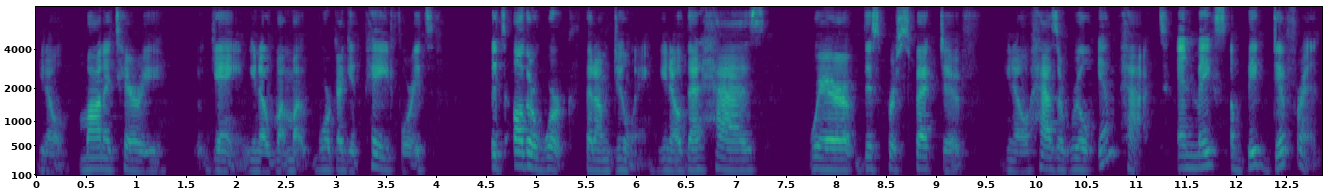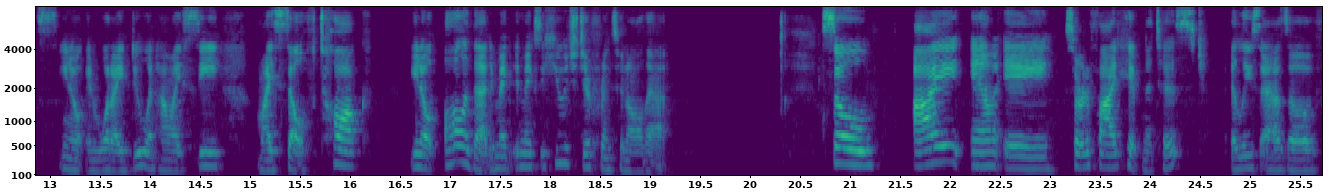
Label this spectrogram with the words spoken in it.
you know, monetary gain. You know, my, my work I get paid for. It's it's other work that I'm doing, you know, that has where this perspective, you know, has a real impact and makes a big difference, you know, in what I do and how I see myself talk, you know, all of that. It, make, it makes a huge difference in all that. So I am a certified hypnotist, at least as of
